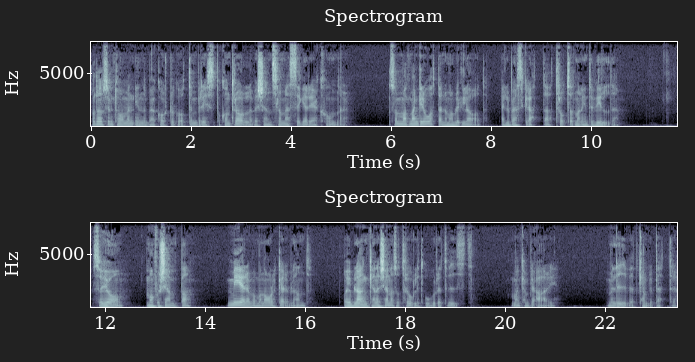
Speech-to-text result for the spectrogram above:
Och de symptomen innebär kort och gott en brist på kontroll över känslomässiga reaktioner. Som att man gråter när man blir glad. Eller börjar skratta trots att man inte vill det. Så ja, man får kämpa. Mer än vad man orkar ibland. Och ibland kan det kännas otroligt orättvist. Man kan bli arg. Men livet kan bli bättre.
